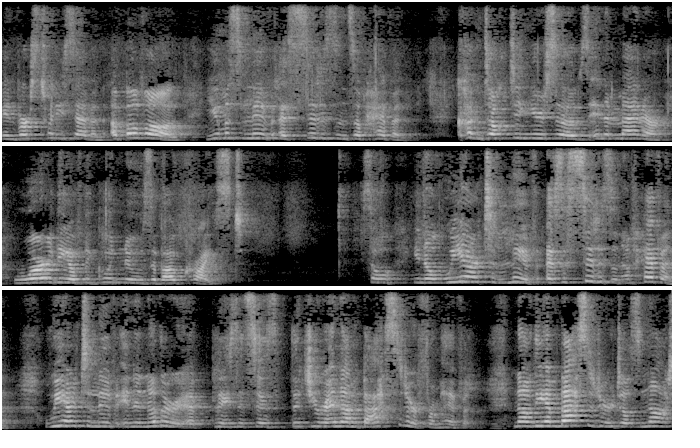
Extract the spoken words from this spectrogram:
in verse 27 Above all, you must live as citizens of heaven, conducting yourselves in a manner worthy of the good news about Christ. So, you know, we are to live as a citizen of heaven. We are to live in another uh, place that says that you're an ambassador from heaven. Now, the ambassador does not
